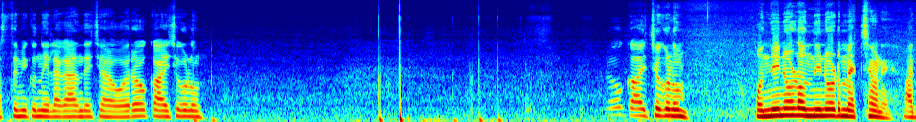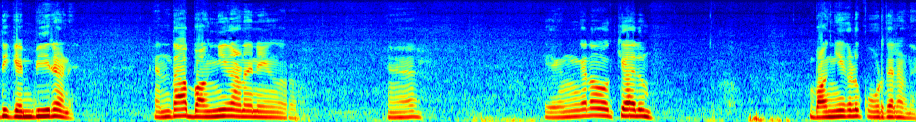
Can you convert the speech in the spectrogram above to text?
അസ്തമിക്കുന്നില്ല. കാരണം എന്താ വെച്ചാൽ ഓരോ കാഴ്ചകളും ഓരോ കാഴ്ചകളും ഒന്നിനോട് ഒന്നിനോട് മെച്ചാണ്. അതിഗംഭീരമാണ് എന്താ ഭംഗി കാണാൻ കയറും എങ്ങനെ നോക്കിയാലും ഭംഗികൾ കൂടുതലാണ്.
